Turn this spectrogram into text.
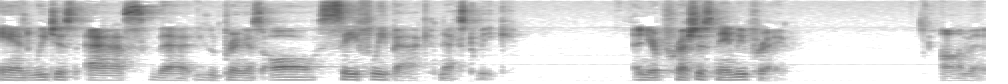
And we just ask that you would bring us all safely back next week. In your precious name we pray. Amen.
